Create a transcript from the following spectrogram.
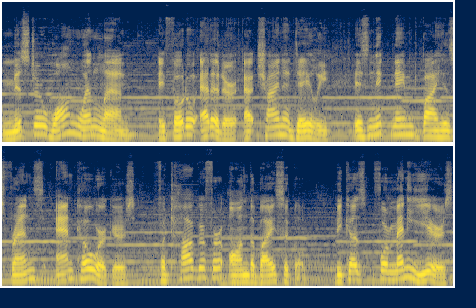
Mr. Wang Wenlan, a photo editor at China Daily, is nicknamed by his friends and coworkers photographer on the bicycle because for many years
